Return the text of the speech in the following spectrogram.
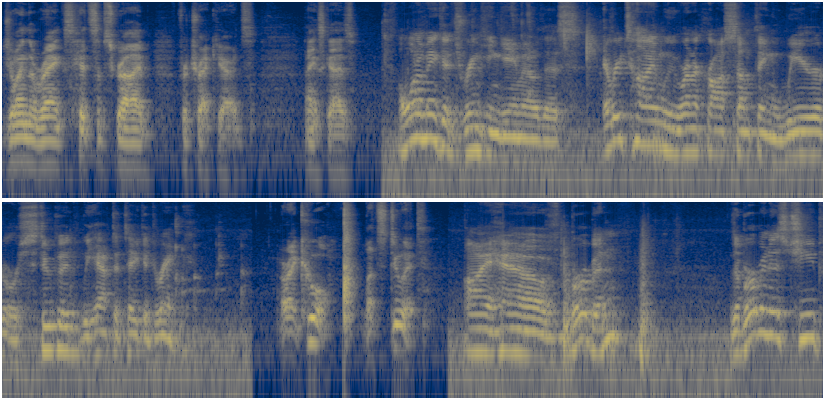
join the ranks, hit subscribe for Trekyards. Thanks guys. I want to make a drinking game out of this. Every time we run across something weird or stupid, we have to take a drink. All right, cool. Let's do it. I have bourbon. The bourbon is cheap,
